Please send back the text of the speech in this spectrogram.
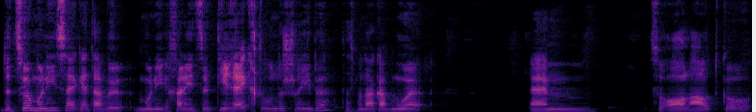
dazu muss ich sagen, da will- muss ich, kann ich jetzt nicht direkt unterschreiben, dass man da gerade muss, ähm, so all out gehen.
